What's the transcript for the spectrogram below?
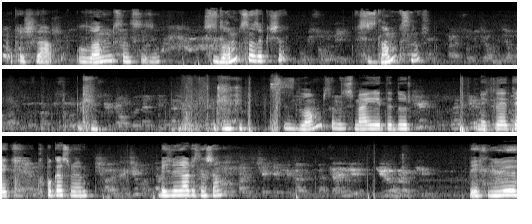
Arkadaşlar lan mısınız siz? Siz lan mısınız arkadaşlar? Siz lan mısınız? siz lan mısınız? Ben yedi dur. Bekle tek kupa kasmıyorum. Behlül neredesin sen? Behlül.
